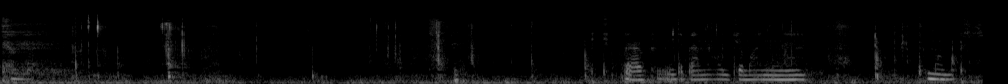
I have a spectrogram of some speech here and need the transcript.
Tamam. Küçük parfümü de ben alacağım anne. Tamam kızım.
